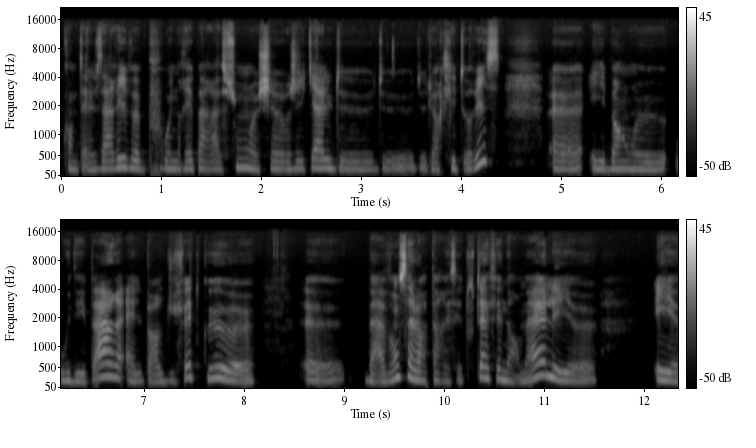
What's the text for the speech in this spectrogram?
quand elles arrivent pour une réparation chirurgicale de, de, leur clitoris, et ben au départ, elles parlent du fait que bah, avant ça leur paraissait tout à fait normal et et,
